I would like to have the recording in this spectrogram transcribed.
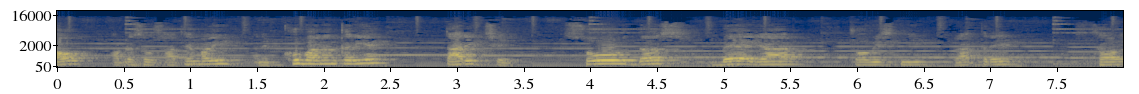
આવો, આપણે સૌ સાથે મળી અને ખૂબ આનંદ કરીએ. તારીખ છે સોળ દસ બે હજાર ચોવીસની રાત્રે સ્થળ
